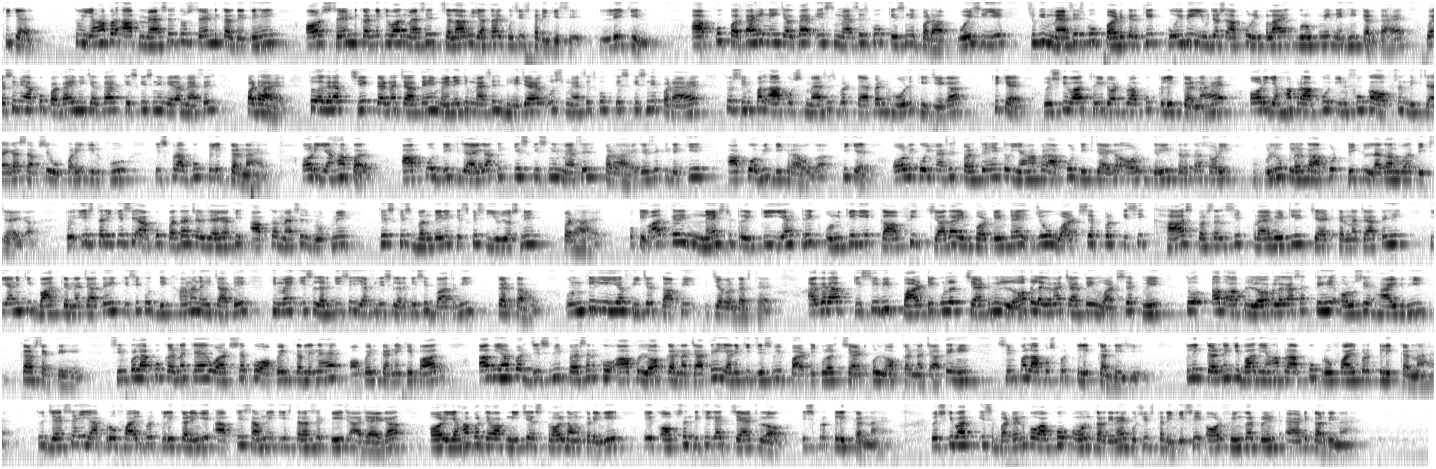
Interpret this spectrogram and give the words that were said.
ठीक है? तो यहाँ पर आप मैसेज तो सेंड कर देते हैं और सेंड करने के बाद मैसेज चला भी जाता है कुछ इस तरीके से। लेकिन आपको पता ही नहीं चलता इस मैसेज को किसने पढ़ा। वो इसलिए क्योंकि मैसेज को पढ़ करके कोई भी यूज़र्स आपको रिप्लाई ग्रुप में नहीं करता है, वैसे में आपको पता ही नहीं चलता है किस किसने मेरा मैसेज पढ़ा है। तो अगर आप चेक करना चाहते हैं, मैंने जो मैसेज भेजा है, उस मैसेज को किस किसने पढ़ा है तो सिंपल आप उस मैसेज पर टैप एंड होल्ड कीजिएगा। ठीक है? उसके बाद थ्री डॉट पर आपको क्लिक करना है और यहाँ पर आपको इन्फो का ऑप्शन दिख जाएगा, सबसे ऊपर ही इन्फो इस पर आपको क्लिक करना है। और यहाँ पर आपको दिख जाएगा कि किस किसने मैसेज पढ़ा है। जैसे कि देखिए, आपको अभी दिख रहा होगा, ठीक है? और भी कोई मैसेज पढ़ते हैं तो यहाँ पर आपको दिख जाएगा और ग्रीन कलर का सॉरी ब्लू कलर का आपको टिक लगा हुआ दिख जाएगा। तो इस तरीके से आपको पता चल जाएगा कि आपका मैसेज ग्रुप में किस किस बंदे ने किस किस यूज़र्स ने पढ़ा है। ओके बात करें नेक्स्ट ट्रिक की, यह ट्रिक उनके लिए काफ़ी ज़्यादा इंपॉर्टेंट है, जो व्हाट्सएप पर किसी खास पर्सन से प्राइवेटली चैट करना चाहते हैं, यानी कि बात करना चाहते हैं, किसी को दिखाना नहीं चाहते कि मैं इस लड़की से या फिर इस लड़की से बात भी करता हूँ। उनके लिए यह फीचर काफ़ी ज़बरदस्त है। अगर आप किसी भी पार्टिकुलर चैट में लॉक लगाना चाहते हैं व्हाट्सएप में तो अब आप लॉक लगा सकते हैं और उसे हाइड भी कर सकते हैं। सिंपल आपको करना क्या है व्हाट्सएप को ओपन कर लेना है। ओपन करने के बाद अब यहाँ पर जिस भी पर्सन को आप लॉक करना चाहते हैं, यानी कि जिस भी पार्टिकुलर चैट को लॉक करना चाहते हैं सिंपल आप उस पर क्लिक कर दीजिए। क्लिक करने के बाद यहाँ पर आपको प्रोफ़ाइल पर क्लिक करना है। तो जैसे ही आप प्रोफ़ाइल पर क्लिक करेंगे, आपके सामने इस तरह से पेज आ जाएगा और यहाँ पर जब आप नीचे स्क्रॉल डाउन करेंगे, एक ऑप्शन दिखेगा चैट लॉक इस पर क्लिक करना है। तो इसके बाद इस बटन को आपको ऑन कर देना है कुछ इस तरीके से और फिंगरप्रिंट ऐड कर देना है।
